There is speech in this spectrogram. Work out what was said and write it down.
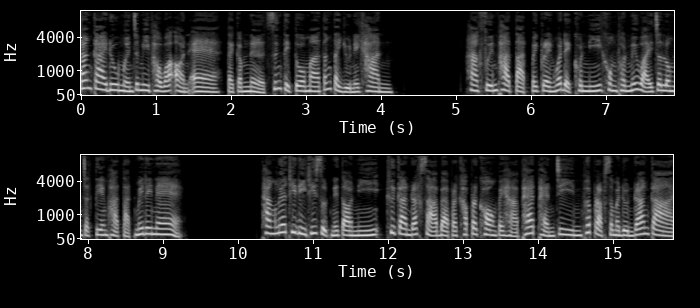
ร่างกายดูเหมือนจะมีภาวะอ่อนแอ แต่กำเนิดซึ่งติดตัวมาตั้งแต่อยู่ในครรภ์หากฝืนผ่าตัดไปเกรงว่าเด็กคนนี้คงทนไม่ไหวจนลงจากเตียงผ่าตัดไม่ได้แน่ ทางเลือกที่ดีที่สุดในตอนนี้คือการรักษาแบบประคับประคองไปหาแพทย์แผนจีน เพื่อปรับสมดุลร่างกาย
